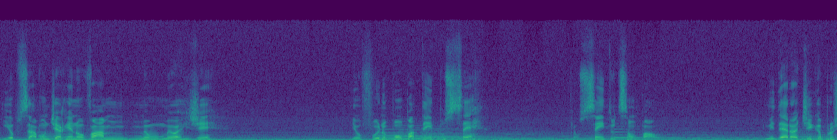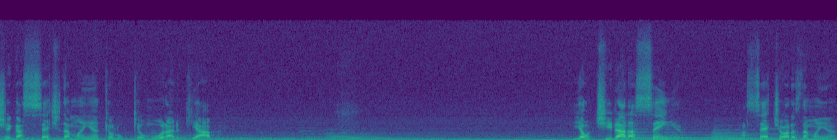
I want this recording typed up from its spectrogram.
E eu precisava um dia renovar meu, meu RG. Eu fui no Poupa Tempo Sé centro de São Paulo. Me deram a dica para eu chegar às sete da manhã, que é, o, que é o horário que abre. E ao tirar a senha, às sete horas da manhã,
